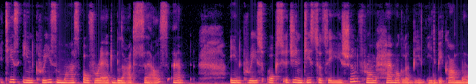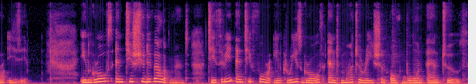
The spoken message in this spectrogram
it is increased mass of red blood cells and increase oxygen dissociation from hemoglobin. It become more easy. In growth and tissue development, T3 and T4 increase growth and maturation of bone and tooth,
